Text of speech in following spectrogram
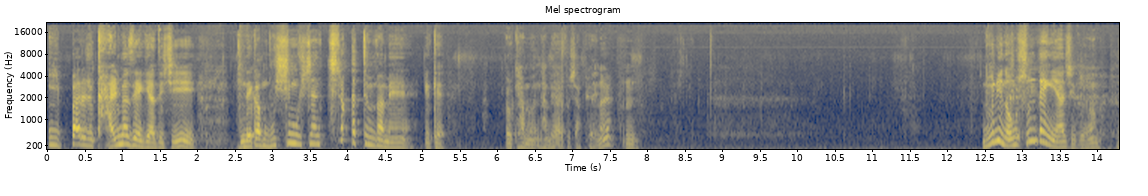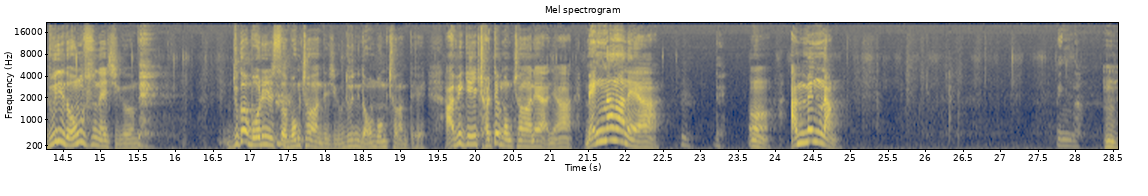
이빨을 좀 갈면서 얘기하듯이 내가 무시무시한 칠흑 같은 밤에 이렇게 이렇게 한번 한번 해보자 표현을. 응. 눈이 너무 순댕이야 지금. 눈이 너무 순해 지금. 누가 머리를 써 멍청한데 지금 눈이 너무 멍청한데. 아비게일 절대 멍청한 애 아니야. 맹랑한 애야. 네. 어, 안 맹랑. 맹랑. 응.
